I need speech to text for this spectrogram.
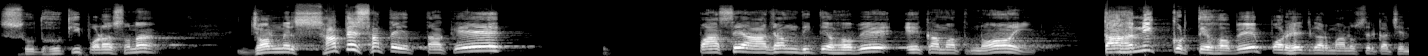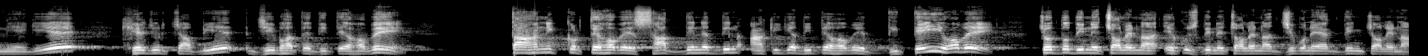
শুধু কি পড়াশোনা? জন্মের সাথে সাথে তাকে পাশে আজান দিতে হবে, একামত নয়। তাহনিক করতে হবে, পরহেজগার মানুষের কাছে নিয়ে গিয়ে খেজুর চাপিয়ে জিভাতে দিতে হবে। তাহানিক করতে হবে, সাত দিনের দিন আকিকা দিতে হবে, দিতেই হবে। চোদ্দ দিনে চলে না, একুশ দিনে চলে না, জীবনে একদিন চলে না।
